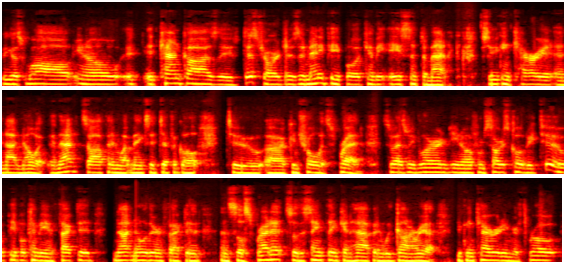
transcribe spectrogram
because while, you know, it, it can cause these discharges, in many people, it can be asymptomatic. So you can carry it and not know it. And that's often what makes it difficult to uh, control its spread. So as we've learned, you know, from SARS-CoV-2, people can be infected, not know they're infected, and still spread it. So the same thing can happen with gonorrhea. You can carry it in your throat.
